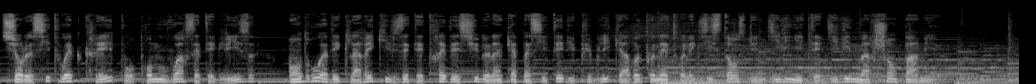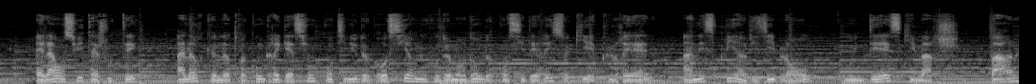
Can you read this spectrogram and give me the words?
Sur le site web créé pour promouvoir cette église, Andrew a déclaré qu'ils étaient très déçus de l'incapacité du public à reconnaître l'existence d'une divinité divine marchant parmi eux. Elle a ensuite ajouté, alors que notre congrégation continue de grossir nous vous demandons de considérer ce qui est plus réel, un esprit invisible en haut, ou une déesse qui marche, parle,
